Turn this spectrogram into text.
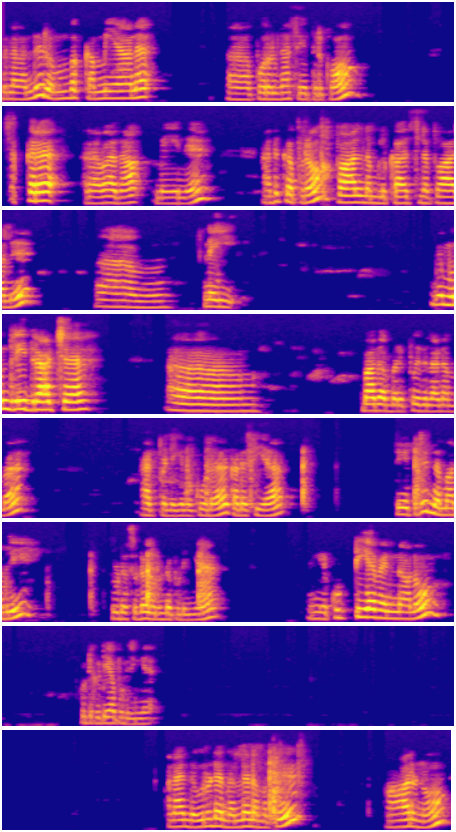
இதில் வந்து ரொம்ப கம்மியான பொருள் தான் சேர்த்துருக்கோம். சர்க்கரை ரவை தான் மெயின் அதுக்கப்புறம் பால் நம்மளுக்கு காய்ச்சின பால் நெய். இந்த முந்திரி திராட்சை பாதாம் பருப்பு இதெல்லாம் நம்ம ஆட் பண்ணிக்கணும் கூட கடைசியாக சேர்த்துட்டு இந்த மாதிரி சுட சுட உருண்டை பிடிங்க. நீங்கள் குட்டியாக வேணுனாலும் குட்டி குட்டியாக பிடிங்க ஆனால் இந்த உருண்டை நல்லா நமக்கு ஆறணும்.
